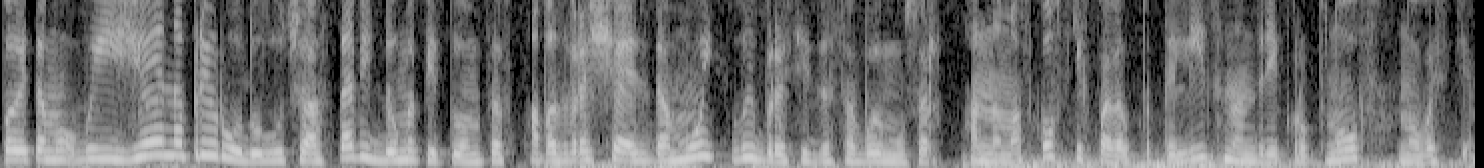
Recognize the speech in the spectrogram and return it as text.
Поэтому, выезжая на природу, лучше оставить дома питомцев, а возвращаясь домой, выбросить за собой мусор. Анна Московских, Павел Потылицын, Андрей Крупнов. Новости.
